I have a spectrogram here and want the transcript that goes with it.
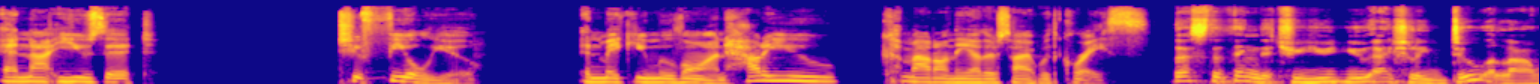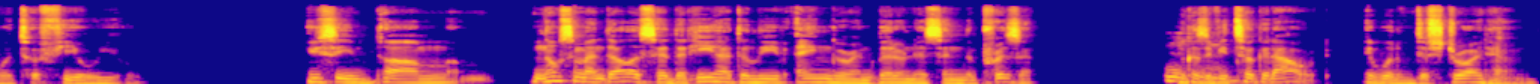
and not use it to fuel you and make you move on? How do you come out on the other side with grace? That's the thing that you you, you actually do allow it to fuel you. You see, um, Nelson Mandela said that he had to leave anger and bitterness in the prison mm-hmm. because if he mm-hmm. took it out, it would have destroyed him.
